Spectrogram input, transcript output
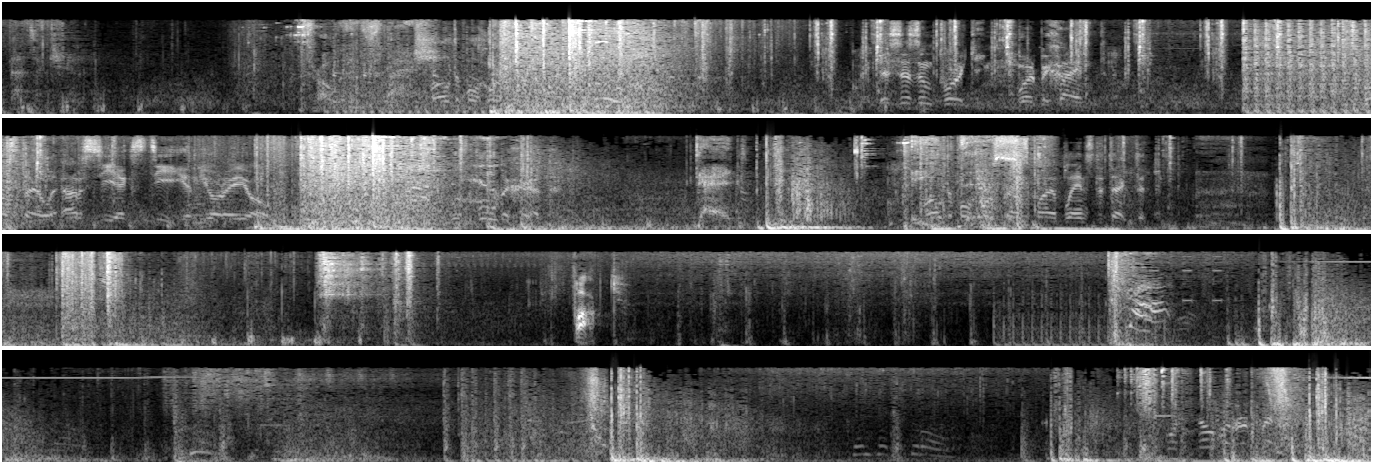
That's a kill. Throw in flash. Multiple hostiles. This isn't working. We're behind. Hostile RC-XD in your AO. We're pulled ahead. Dead. Eat Multiple this. hostile spy planes detected. Fuck.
